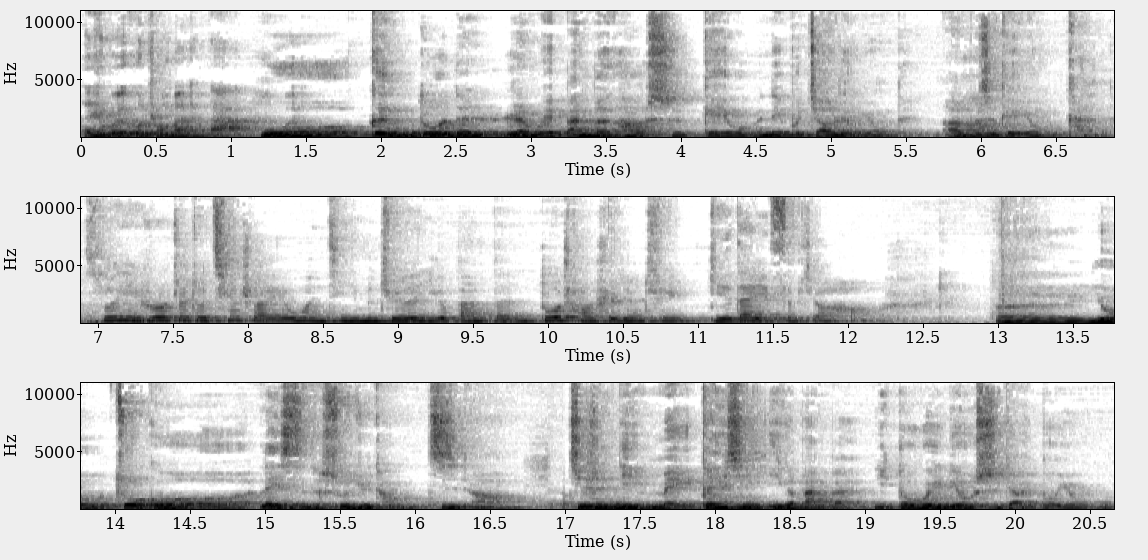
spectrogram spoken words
但是维护成本很大。我更多的认为版本号是给我们内部交流用的，而不是给用户看的。所以说这就牵扯到一个问题：你们觉得一个版本多长时间去迭代一次比较好？呃，有做过类似的数据统计啊。其实你每更新一个版本，你都会流失掉一波用户，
